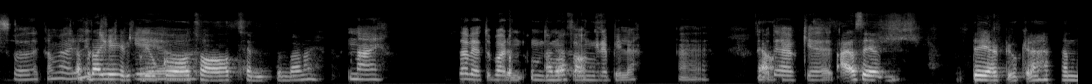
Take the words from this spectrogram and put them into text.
Så det kan være Ja, for da hjelper det jo ikke å ta tempen der, nei. Nei. Da vet du bare om du Ja, må ta angrepille. Eh, Ja. Og det er jo ikke Nei, altså, det hjelper jo ikke en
